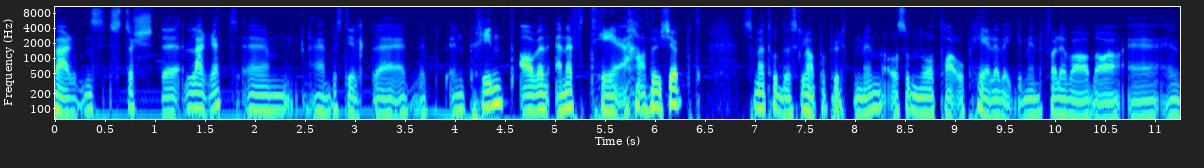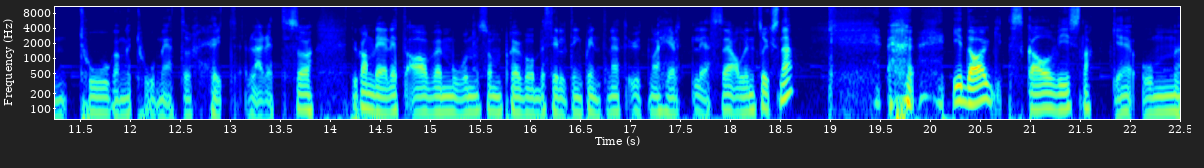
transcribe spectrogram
verdens største lerret. Jeg bestilte en print av en NFT jeg hadde kjøpt, som jeg trodde jeg skulle ha på pulten min, og som nå tar opp hele veggen min, for det var da eh, en to ganger to meter høyt lerret. Så du kan le litt av Moen som prøver å bestille ting på internett uten å helt lese alle instruksene. I dag skal vi snakke om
